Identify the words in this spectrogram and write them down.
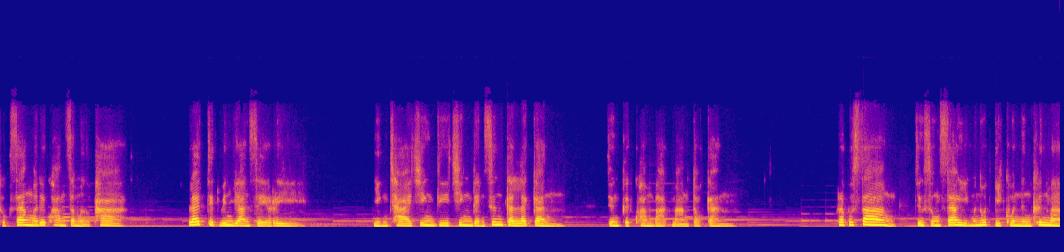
ถูกสร้างมาด้วยความเสมอภาค และจิตวิญญาณเสรี หญิงชายชิงดีชิงเด่นซึ่งกันและกัน จึงเกิดความบาดหมางต่อกัน พระผู้สร้างจึงทรงสร้างหญิงมนุษย์อีกคนหนึ่งขึ้นมา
